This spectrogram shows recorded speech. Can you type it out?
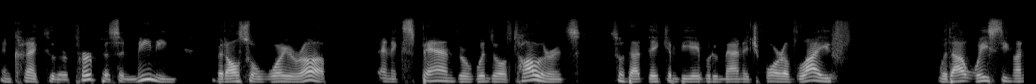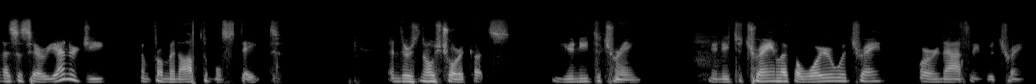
and connect to their purpose and meaning, but also warrior up and expand their window of tolerance so that they can be able to manage more of life without wasting unnecessary energy and from an optimal state. And there's no shortcuts. You need to train. You need to train like a warrior would train or an athlete would train.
